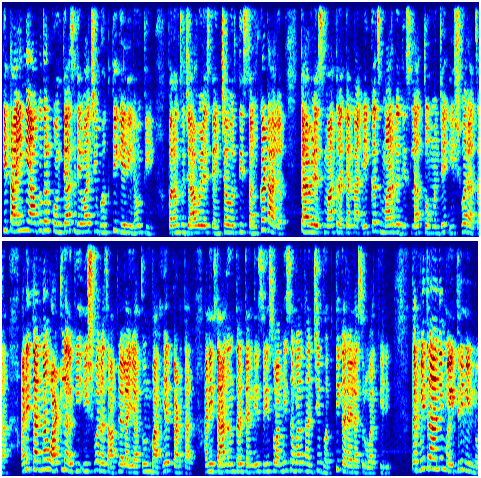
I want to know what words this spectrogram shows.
की ताईंनी अगोदर कोणत्याच देवाची भक्ती केली नव्हती. परंतु ज्यावेळेस त्यांच्यावरती संकट आलं त्यावेळेस मात्र त्यांना एकच मार्ग दिसला तो म्हणजे ईश्वराचा. आणि त्यांना वाटलं की ईश्वरच आपल्याला यातून बाहेर काढतात आणि त्यानंतर त्यांनी श्री स्वामी समर्थांची भक्ती करायला सुरुवात केली. तर मित्र आणि मैत्रिणींनो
